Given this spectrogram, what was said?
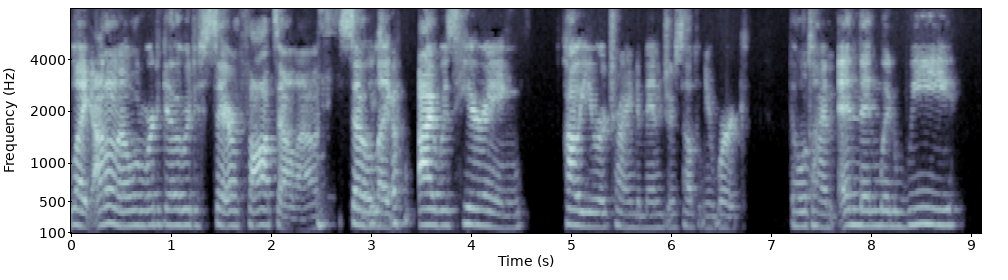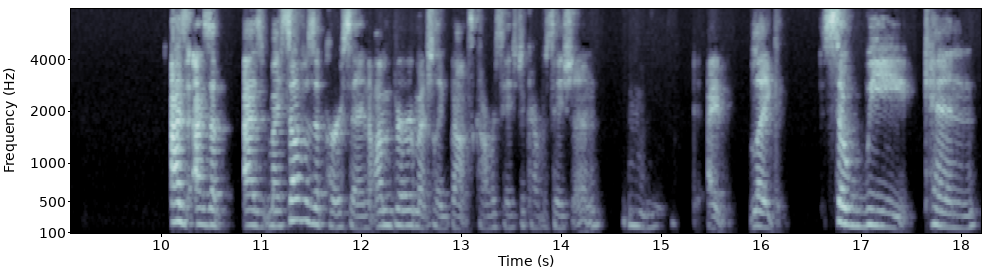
Like I don't know when we're together, we just say our thoughts out loud. So like. I was hearing how you were trying to manage yourself and your work the whole time, and then when we, as as a as myself as a person, I'm very much like bounce conversation to conversation. Mhm. I like so we can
